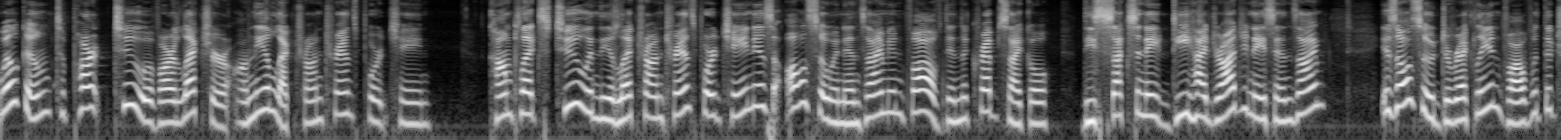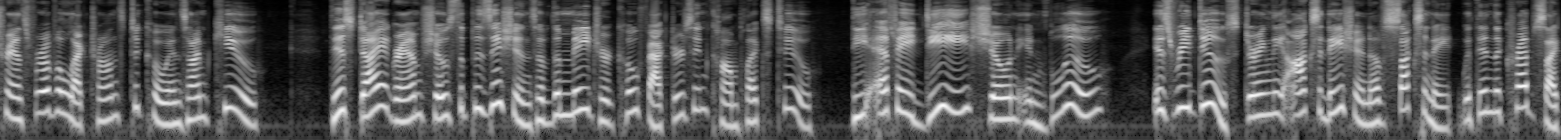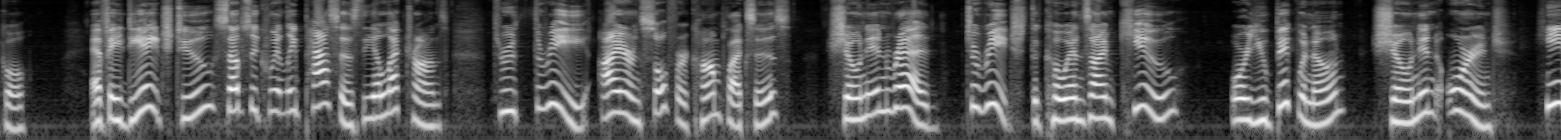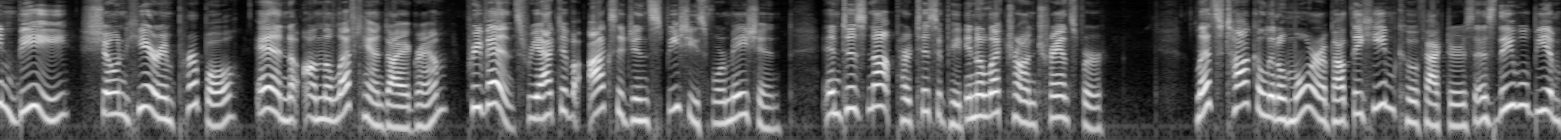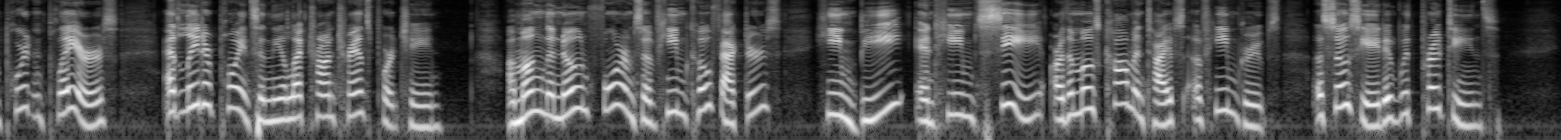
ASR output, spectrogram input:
Welcome to part two of our lecture on the electron transport chain. Complex 2 in the electron transport chain is also an enzyme involved in the Krebs cycle. The succinate dehydrogenase enzyme is also directly involved with the transfer of electrons to coenzyme Q. This diagram shows the positions of the major cofactors in complex 2. The FAD, shown in blue, is reduced during the oxidation of succinate within the Krebs cycle. FADH2 subsequently passes the electrons through three iron sulfur complexes, shown in red, to reach the coenzyme Q, or ubiquinone, shown in orange. Heme B, shown here in purple, and on the left-hand diagram, prevents reactive oxygen species formation and does not participate in electron transfer. Let's talk a little more about the heme cofactors as they will be important players at later points in the electron transport chain. Among the known forms of heme cofactors, heme B and heme C are the most common types of heme groups associated with proteins.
